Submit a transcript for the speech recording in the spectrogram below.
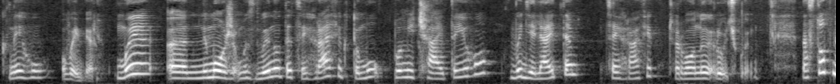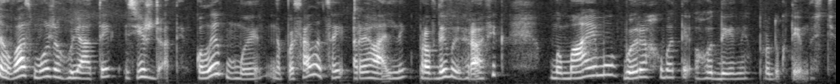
книгу Вибір. Ми е, не можемо здвинути цей графік, тому помічайте його, виділяйте. Цей графік червоною ручкою. Наступне у вас може гуляти, з'їжджати. Коли ми написали цей реальний правдивий графік, ми маємо вирахувати години продуктивності.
